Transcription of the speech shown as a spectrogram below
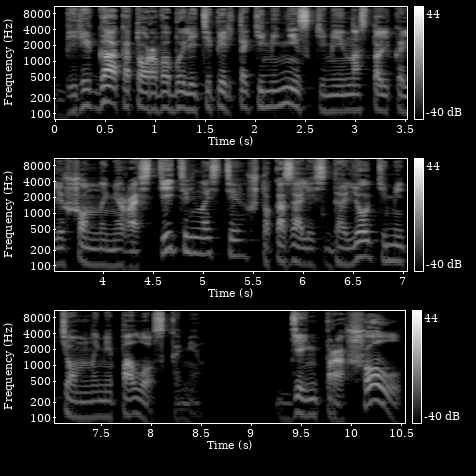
берега которого были теперь такими низкими и настолько лишенными растительности, что казались далекими темными полосками. День прошел,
